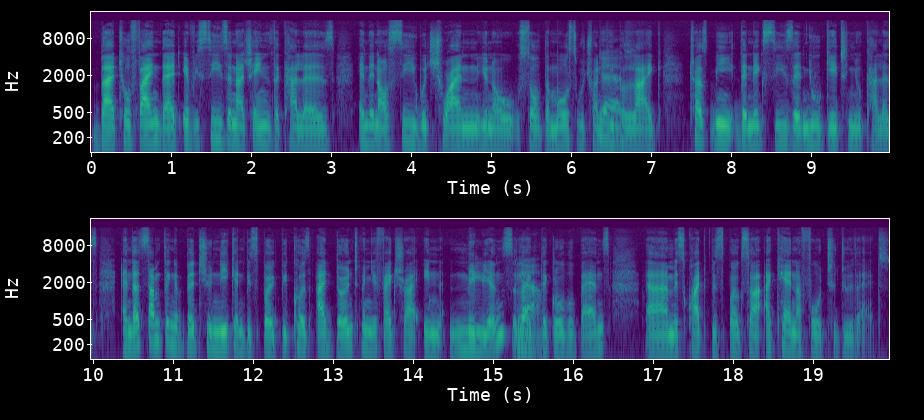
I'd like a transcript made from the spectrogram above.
but you'll find that every season I change the colors and then I'll see which one, you know, sold the most, which one Yes. people like. Trust me, the next season you'll get new colors. And that's something a bit unique and bespoke because I don't manufacture in millions Yeah. like the global brands. Um, it's quite bespoke, so I, I can afford to do that.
